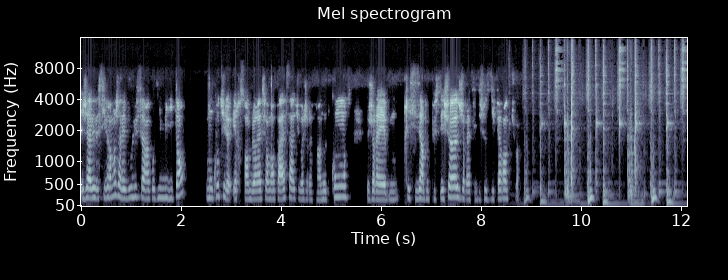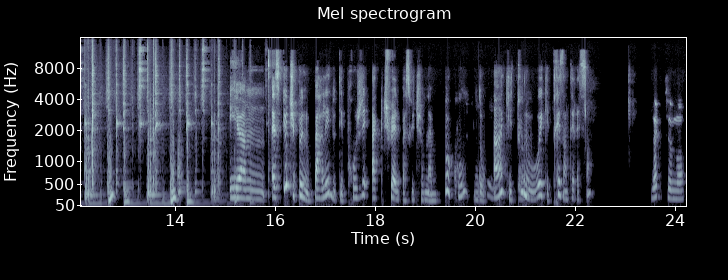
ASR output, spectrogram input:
j'avais, si vraiment j'avais voulu faire un contenu militant, mon compte, il, il ressemblerait sûrement pas à ça, tu vois. J'aurais fait un autre compte, j'aurais hum, précisé un peu plus les choses, j'aurais fait des choses différentes, tu vois. Et euh, est-ce que tu peux nous parler de tes projets actuels? Parce que tu en as beaucoup, dont un qui est tout nouveau et qui est très intéressant. Exactement.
